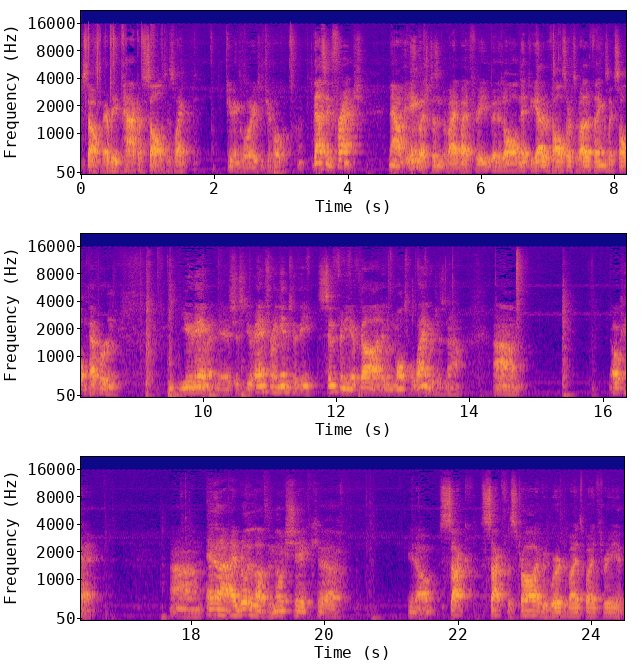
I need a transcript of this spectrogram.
so every pack of salt is like giving glory to Jehovah. That's in French. Now, the English doesn't divide by three, but it's all knit together with all sorts of other things like salt and pepper and you name it. It's just you're entering into the symphony of God in multiple languages now. Um, okay. Um, and then I really love the milkshake. Uh, you know, suck, suck the straw, every word divides by three, and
